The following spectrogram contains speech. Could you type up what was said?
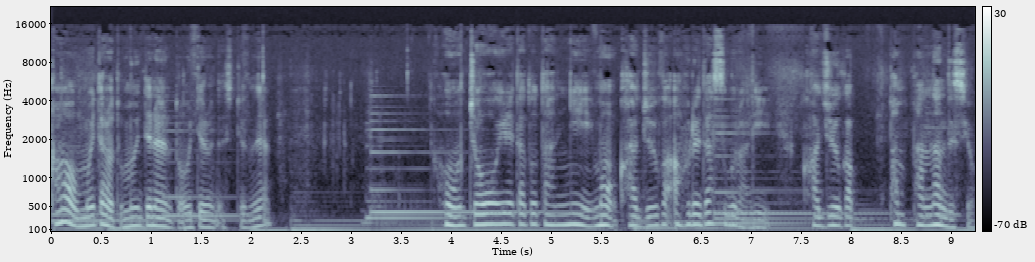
皮を剥いたのと剥いてないのと置いてるんですけどね。包丁を入れた途端にもう果汁が溢れ出すぐらい果汁がパンパンなんですよ。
